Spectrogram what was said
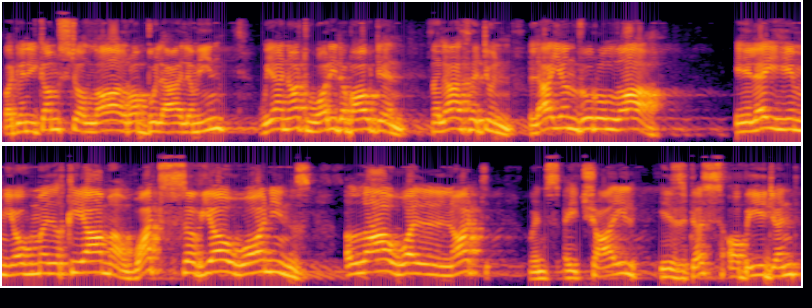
But when it comes to Allah, Rabbul Alameen, we are not worried about them. ثلاثة لا ينظر الله إليهم يوم القيامة. What severe warnings. Allah will not when a child is disobedient,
